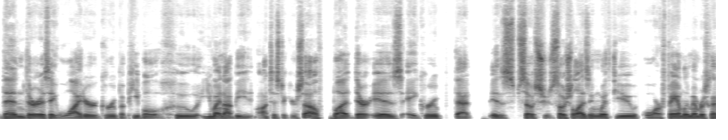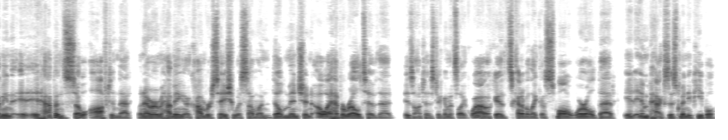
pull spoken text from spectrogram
then there is a wider group of people who you might not be autistic yourself, but there is a group that is so socializing with you or family members. I mean, it, it, happens so often that whenever I'm having a conversation with someone, they'll mention, "Oh, I have a relative that is autistic," and it's like, wow, okay, it's kind of like a small world that it impacts this many people,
